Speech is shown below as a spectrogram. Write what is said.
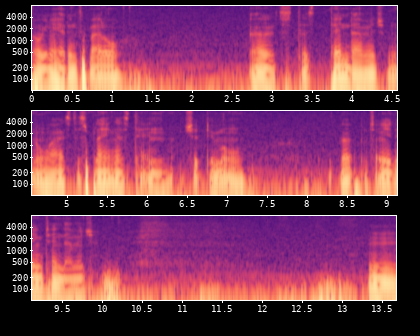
And we're to head into battle. And it does 10 damage. I don't know why it's displaying as 10 it should do more. No, it's only doing 10 damage. Hmm.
